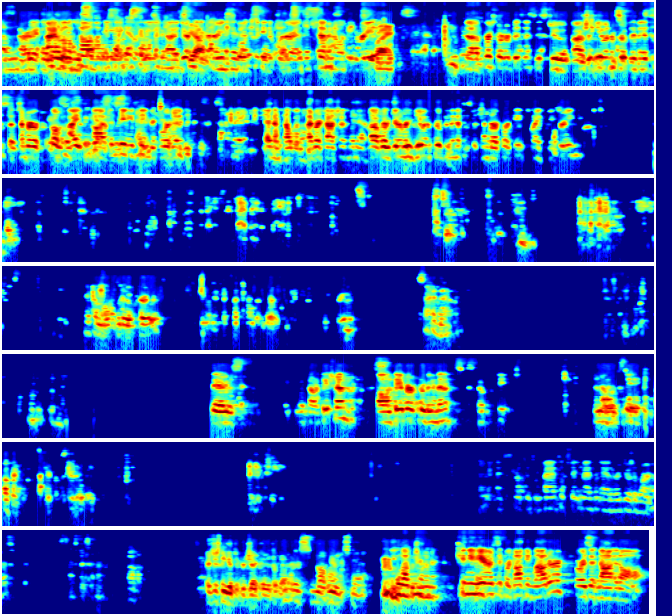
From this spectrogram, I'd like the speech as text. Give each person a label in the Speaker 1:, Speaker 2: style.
Speaker 1: All right, I will call the meeting, uh,
Speaker 2: Yeah.
Speaker 1: Deerfield School Committee to order at seven oh three.
Speaker 2: Right,
Speaker 1: The first order of business is to, uh, review and approve the minutes of September, oh, I, uh, this meeting is being recorded and then held in hybrid fashion. Uh, we're gonna review and approve the minutes of September fourteenth, twenty twenty-three. Make a motion to approve. Second. There's notation, all in favor of approving minutes? And I would say, okay. Financial statement and review the warrants.
Speaker 3: I just didn't get the projector.
Speaker 1: Okay. Can you hear us if we're talking louder, or is it not at all?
